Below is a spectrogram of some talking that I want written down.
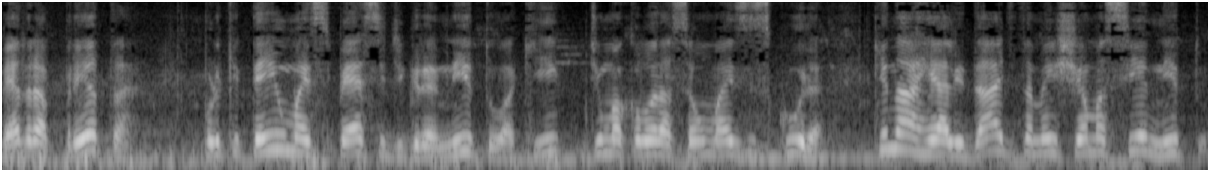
Pedra Preta porque tem uma espécie de granito aqui de uma coloração mais escura, que na realidade também chama cianito.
